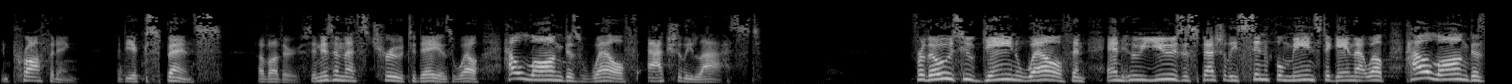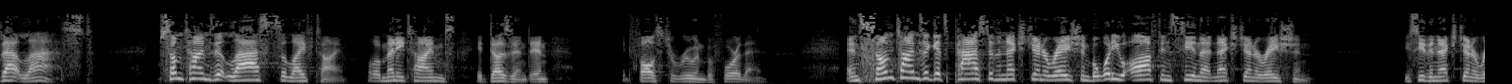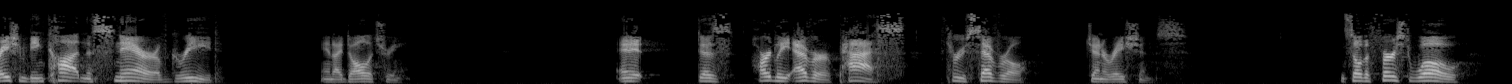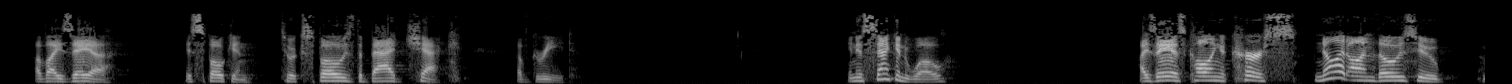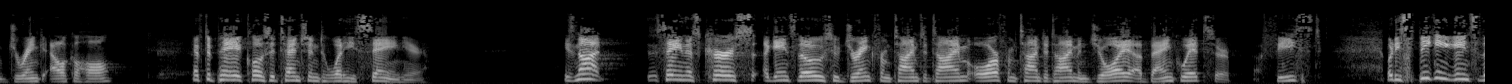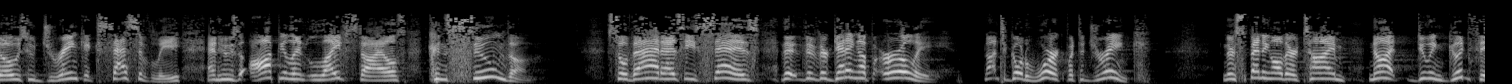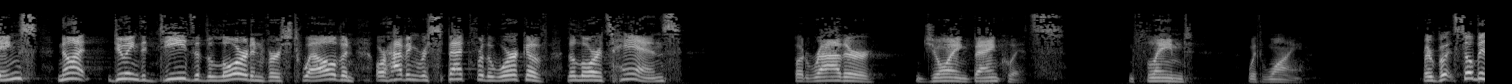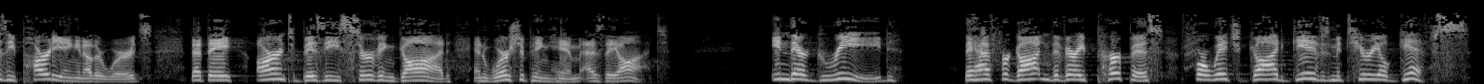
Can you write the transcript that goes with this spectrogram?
in profiting at the expense of others. And isn't that true today as well? How long does wealth actually last? For those who gain wealth and, and who use especially sinful means to gain that wealth, how long does that last? Sometimes it lasts a lifetime, although many times it doesn't, and it falls to ruin before then. And sometimes it gets passed to the next generation, but what do you often see in that next generation? You see the next generation being caught in the snare of greed and idolatry. And it does hardly ever pass through several generations. And so the first woe of Isaiah is spoken to expose the bad check of greed. In his second woe, Isaiah is calling a curse not on those who, who drink alcohol. Have to pay close attention to what he's saying here. He's not saying this curse against those who drink from time to time or from time to time enjoy a banquet or a feast. But he's speaking against those who drink excessively and whose opulent lifestyles consume them. So that, as he says, they're getting up early, not to go to work, but to drink. And they're spending all their time not doing good things, not doing the deeds of the Lord in verse 12 and, or having respect for the work of the Lord's hands, but rather enjoying banquets inflamed with wine. They're so busy partying, in other words, that they aren't busy serving God and worshiping Him as they ought. In their greed, they have forgotten the very purpose for which God gives material gifts.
